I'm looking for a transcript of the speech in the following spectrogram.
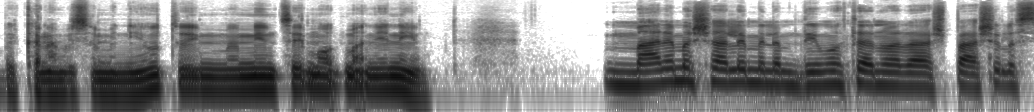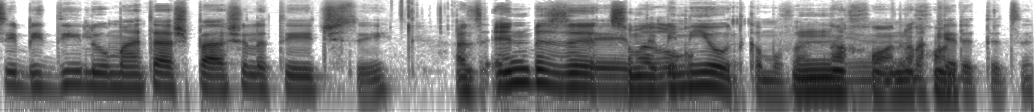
בקנאביס המיניות עם ממצאים מאוד מעניינים. מה למשל הם מלמדים אותנו על ההשפעה של ה-CBD לעומת ההשפעה של ה-THC? אז אין בזה, זאת אומרת, במיניות כמובן, נכון, נכון, את זה.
